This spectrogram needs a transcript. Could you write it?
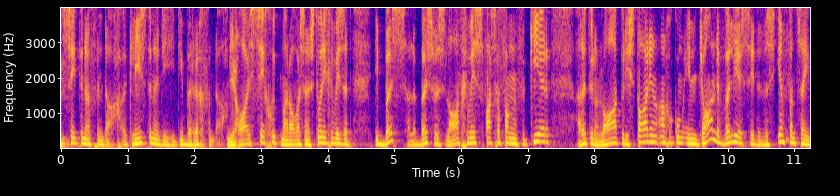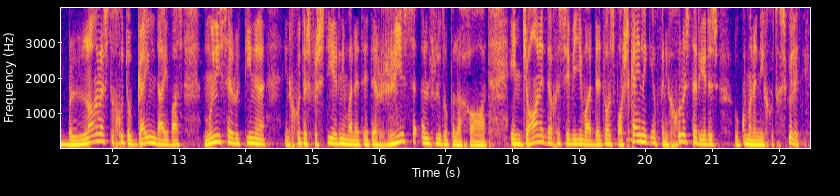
sê toe nou vandag, ek lees toe nou die die berig vandag. Ja. Waar hy sê goed, maar daar was nou 'n storie gewees dat die bus, hulle bus was laat geweest, vasgevang in verkeer. Hulle het toe nou laat by die stadion aangekom en John de Villiers sê dit was een van sy belangrikste goed op game day was moenie sy rotine en goeders versteur nie want dit het 'n reuse invloed op hulle gehad. En John het nou gesê, weet jy wat, dit was waarskynlik een van die grootste redes hoekom hulle nie goed gespeel het nie.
